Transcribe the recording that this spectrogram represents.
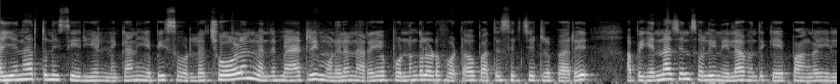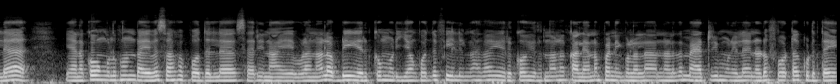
ஐயனார் துணை சீரியல் இன்னைக்கான எபிசோடில் சோழன் வந்து மேட்ரி மோனில் நிறைய பொண்ணுங்களோட ஃபோட்டோவை பார்த்து சிரிச்சிட்டு இருப்பாரு. அப்போ என்னாச்சுன்னு சொல்லி நிலா வந்து கேட்பாங்க இல்லை எனக்கும் உங்களுக்கும் டைவர்ஸ் ஆக போதில்ல சரி நான் எவ்வளோ நாள் அப்படியே இருக்க முடியும். கொஞ்சம் ஃபீலிங்காக தான் இருக்கும். இருந்தாலும் கல்யாணம் பண்ணிக்கொள்ளலாம். அதனால தான் மேட்ரி மோனியில் என்னோட ஃபோட்டோ கொடுத்தேன்.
